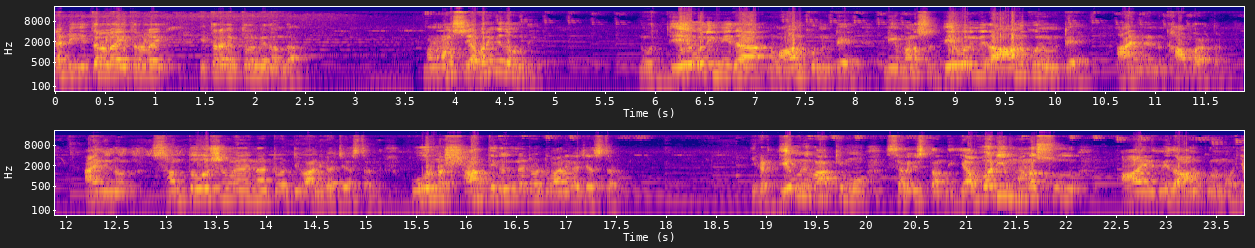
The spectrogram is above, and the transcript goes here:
లేదంటే ఇతరుల ఇతరుల ఇతర వ్యక్తుల మీద ఉందా? మన మనస్సు ఎవరి మీద ఉంది? నువ్వు దేవుని మీద నువ్వు ఆనుకుని ఉంటే నీ మనసు దేవుని మీద ఆనుకుని ఉంటే ఆయన నిన్ను కాపాడతాడు. ఆయన నిన్ను సంతోషమైనటువంటి వానిగా చేస్తాడు. పూర్ణ శాంతి కలిగినటువంటి వానిగా చేస్తాడు. ఇక్కడ దేవుని వాక్యము సెలవిస్తుంది. ఎవరి మనస్సు ఆయన మీద ఆనుకున్నావు ఎవరి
